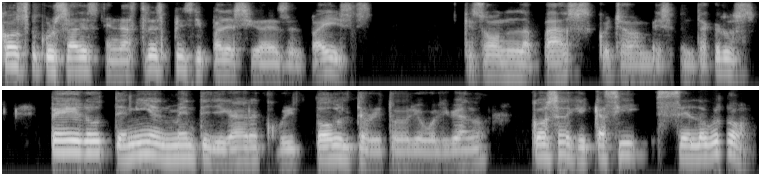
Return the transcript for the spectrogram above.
con sucursales en las tres principales ciudades del país, que son La Paz, Cochabamba y Santa Cruz, pero tenía en mente llegar a cubrir todo el territorio boliviano, cosa que casi se logró,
